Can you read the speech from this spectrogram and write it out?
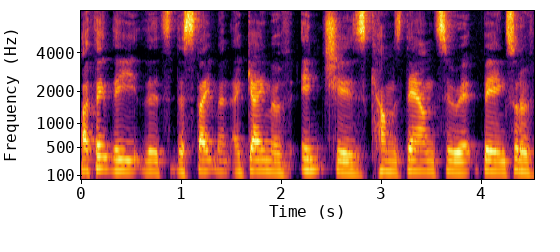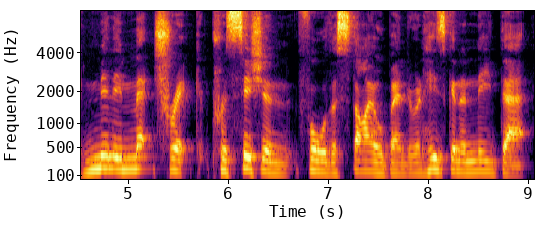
I think the, the, the statement "a game of inches" comes down to it being sort of millimetric precision for the style bender, and he's going to need that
